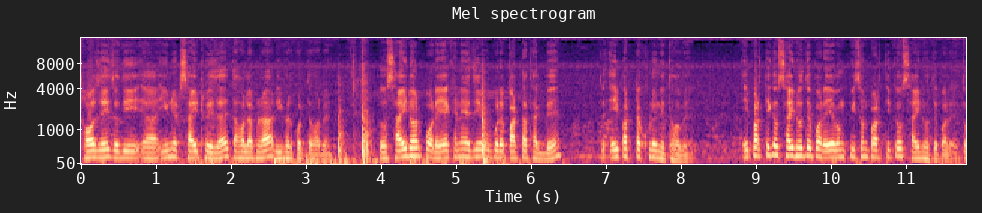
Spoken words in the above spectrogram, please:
সহজেই যদি ইউনিট সাইড হয়ে যায়, তাহলে আপনারা রিফার করতে পারবেন। তো সাইড হওয়ার পরে এখানে যে উপরে পার্টটা থাকবে, তো এই পার্টটা খুলে নিতে হবে। এই পার্ট থেকেও সাইড হতে পারে এবং পিছন পার্ট থেকেও সাইড হতে পারে। তো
